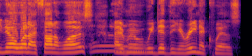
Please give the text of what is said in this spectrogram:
you know what I thought it was? I remember we did the arena quiz.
